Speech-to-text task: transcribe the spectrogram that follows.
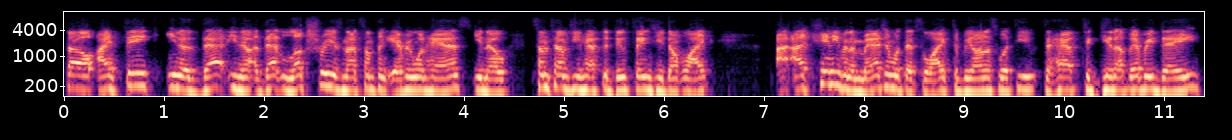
so I think you know that you know that luxury is not something everyone has. You know, sometimes you have to do things you don't like. I, I can't even imagine what that's like, to be honest with you, to have to get up every day.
